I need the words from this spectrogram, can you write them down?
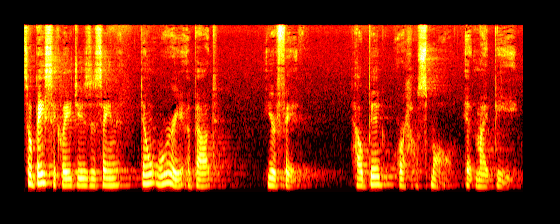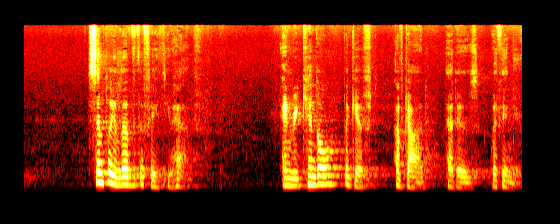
So basically, Jesus is saying, don't worry about your faith, how big or how small it might be. Simply live the faith you have and rekindle the gift of God that is within you.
